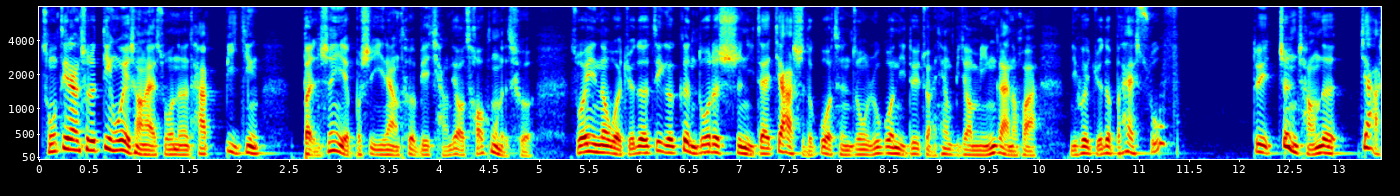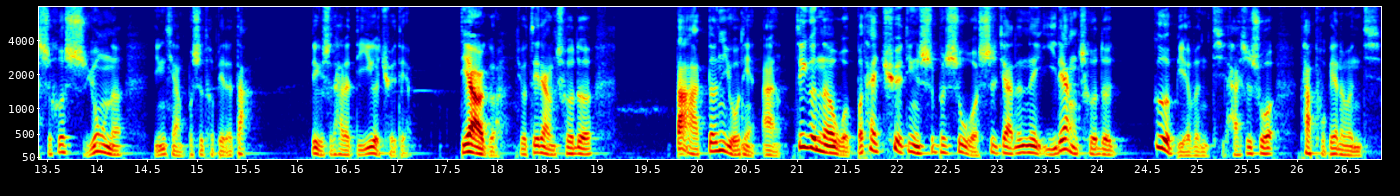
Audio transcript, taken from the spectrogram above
从这辆车的定位上来说呢，它毕竟本身也不是一辆特别强调操控的车，所以呢，我觉得这个更多的是你在驾驶的过程中，如果你对转向比较敏感的话，你会觉得不太舒服。对正常的驾驶和使用呢，影响不是特别的大，这个是它的第一个缺点。第二个，就这辆车的大灯有点暗，这个呢，我不太确定是不是我试驾的那一辆车的个别问题，还是说它普遍的问题。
